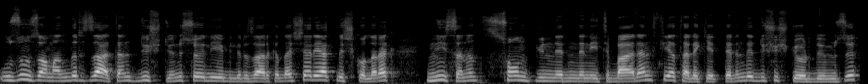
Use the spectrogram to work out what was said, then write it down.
Uzun zamandır zaten düştüğünü söyleyebiliriz arkadaşlar. Yaklaşık olarak Nisan'ın son günlerinden itibaren fiyat hareketlerinde düşüş gördüğümüzü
